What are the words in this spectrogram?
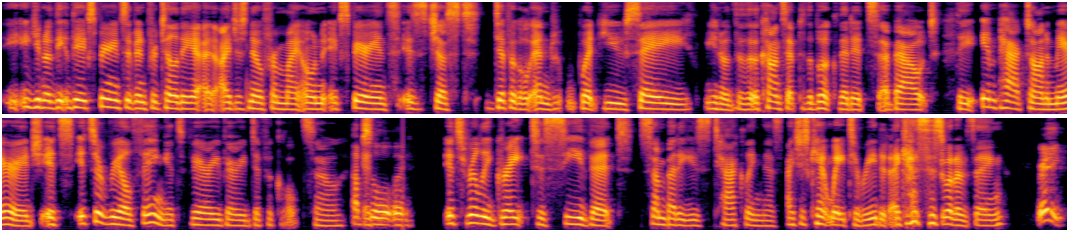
you know, the the experience of infertility, I, I just know from my own experience is just difficult. And what you say, you know, the, the concept of the book that it's about the impact on a marriage, it's it's a real thing. It's very very difficult. So, absolutely. It's really great to see that somebody's tackling this. I just can't wait to read it, I guess is what I'm saying. Great.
